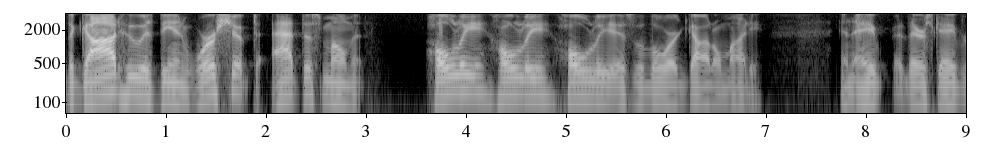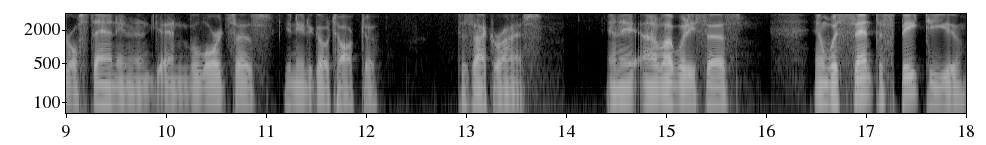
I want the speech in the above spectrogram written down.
The God who is being worshiped at this moment. Holy, holy, holy is the Lord God Almighty. And Ab- there's Gabriel standing, and, and the Lord says, You need to go talk to, to Zacharias. And he, I love what he says. And was sent to speak to you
